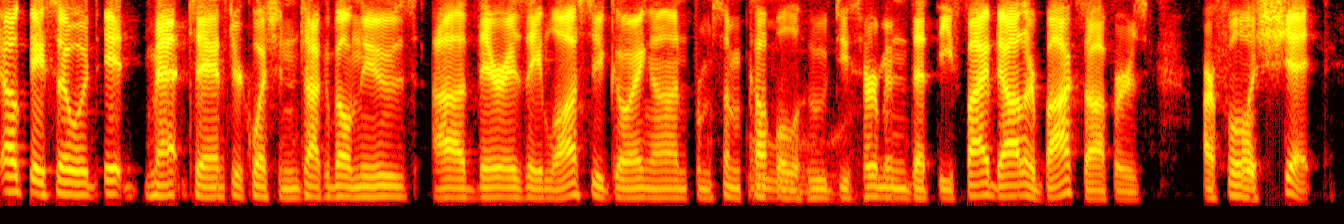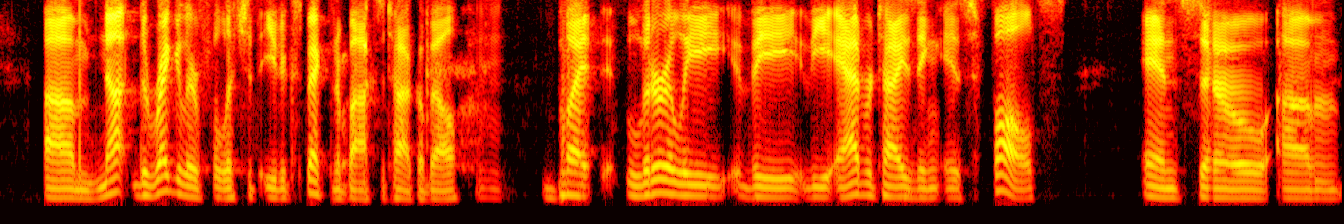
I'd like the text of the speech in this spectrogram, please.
okay, so it, it Matt to answer your question, Taco Bell news. Uh, there is a lawsuit going on from some couple who determined that the five dollar box offers are full of shit. Um, not the regular full of shit that you'd expect in a box of Taco Bell, Mhm. but literally the the advertising is false, and so um,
